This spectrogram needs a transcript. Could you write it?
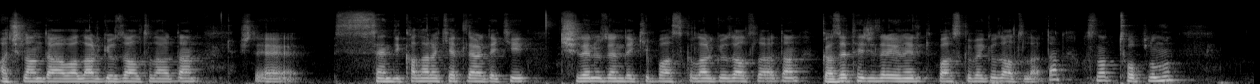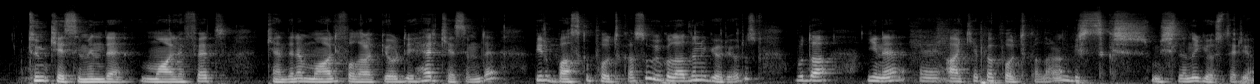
açılan davalar, gözaltılardan işte sendikal hareketlerdeki kişilerin üzerindeki baskılar, gözaltılardan, gazetecilere yönelik baskı ve gözaltılardan aslında toplumun tüm kesiminde muhalefet, kendine muhalif olarak gördüğü her kesimde bir baskı politikası uyguladığını görüyoruz. Bu da yine e, AKP politikalarının bir sıkışmışlığını gösteriyor.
